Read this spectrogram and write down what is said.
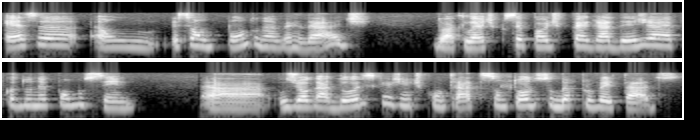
essa é um, esse é um ponto, na verdade, do Atlético que você pode pegar desde a época do Nepomuceno. Ah, os jogadores que a gente contrata são todos subaproveitados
